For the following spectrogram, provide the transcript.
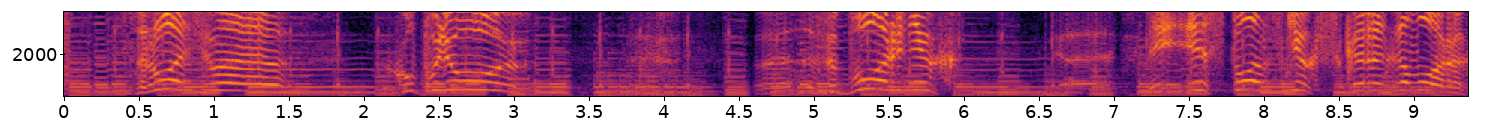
Срочно куплю э, сборник э, э, эстонских скороговорок.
